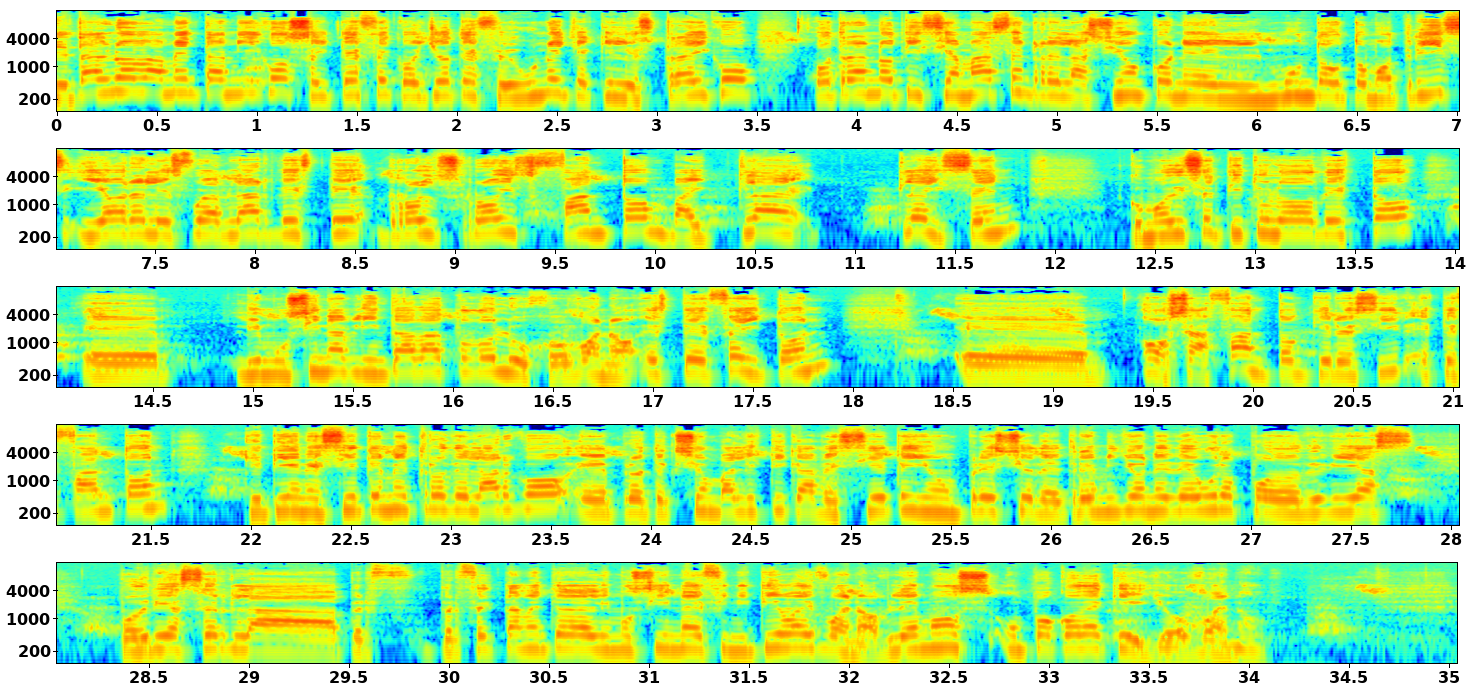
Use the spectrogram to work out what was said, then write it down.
¿Qué tal nuevamente amigos? Soy Tefe Coyote F1 y aquí les traigo otra noticia más en relación con el mundo automotriz y ahora les voy a hablar de este Rolls Royce Phantom by Claisen. Como dice el título de esto, eh, limusina blindada a todo lujo. Bueno, este Phaeton, eh, o sea, Phantom quiero decir, este Phantom que tiene 7 metros de largo, eh, protección balística B7 y un precio de 3 millones de euros, podrías podría ser la perfectamente la limusina definitiva y bueno, hablemos un poco de aquello. Bueno,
